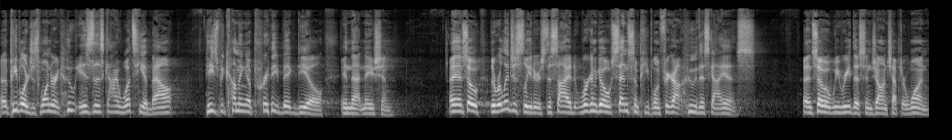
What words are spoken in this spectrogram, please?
Uh, people are just wondering who is this guy? What's he about? He's becoming a pretty big deal in that nation. And so the religious leaders decide we're going to go send some people and figure out who this guy is. And so we read this in John chapter 1.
